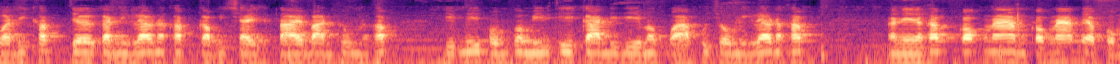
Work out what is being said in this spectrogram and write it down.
วัสดีครับ เจอกันอีกแล้วนะครับ กับวิชัยสไตล์บ้านทุ่งนะครับคลิปนี้ผมก็มีวิธีการดีๆมาฝากผู้ชมอีกแล้วนะครับ อันนี้นะครับก๊อกน้ำก๊อกน้ำเนี่ยผม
